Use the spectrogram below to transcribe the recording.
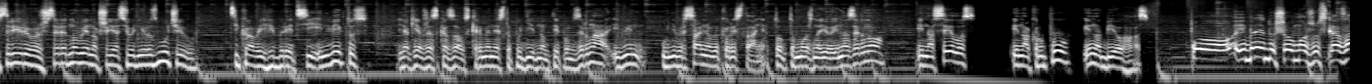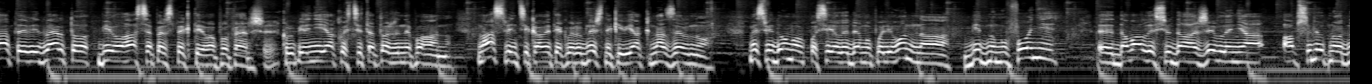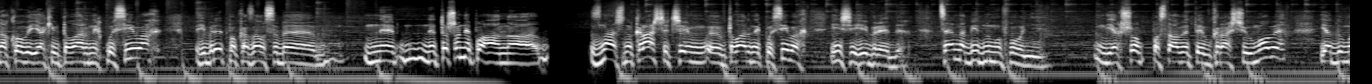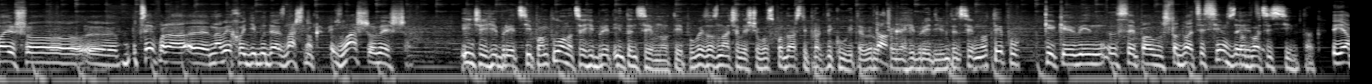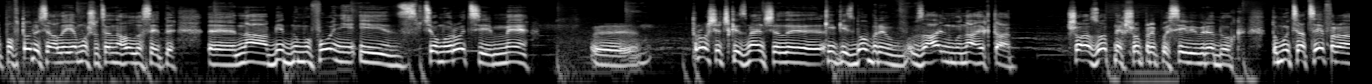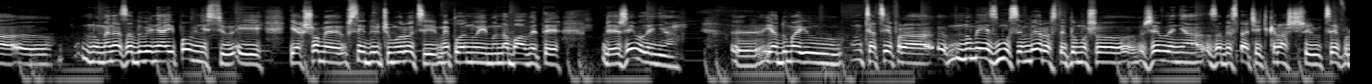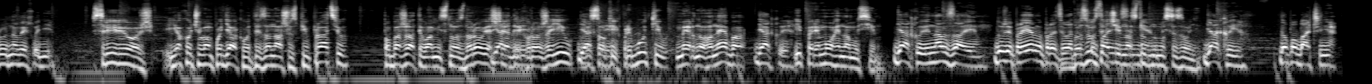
Сергій Григорович, серед новинок, що я сьогодні озвучив, цікавий гібрид C Invictus, як я вже сказав, з кременистоподібним типом зерна, і він універсального використання. Тобто можна його і на зерно, і на силос, і на крупу, і на біогаз. По гібриду, що можу сказати, відверто, біогаз це перспектива, по-перше. Круп'яні якості це теж непогано. Нас він цікавить як виробничників, як на зерно. Ми свідомо посіяли демополігон на бідному фоні, е, давали сюди живлення абсолютно однакове, як і в товарних посівах. Гібрид показав себе не, не то, що непогано, а значно краще, ніж в товарних посівах інші гібриди. Це на бідному фоні. Якщо поставити в кращі умови, я думаю, що е, цифра е, на виході буде значно, значно вища. Інший гібрид Сі Памплона це гібрид інтенсивного типу. Ви зазначили, що в господарстві практикуєте вирощування гібридів інтенсивного типу. Скільки він сипав 127, здається. 127, так. Я повторюся, але я мушу це наголосити. Е, На бідному фоні, і в цьому році ми е, трошечки зменшили кількість добрив в загальному на гектар. Що азотних, що при посіві в рядок. Тому ця цифра е, ну, мене задовільняє повністю. І якщо ми в слідуючому році ми плануємо набавити живлення, Я думаю, ця цифра, е, ну ми змусимо вирости, тому що живлення забезпечить кращу цифру на виході. Сергій Григорович, я хочу вам подякувати за нашу співпрацю, побажати вам міцного здоров'я, щедрих урожаїв, Дякую. високих прибутків, мирного неба Дякую. і перемоги нам усім. Дякую навзаєм. Дуже приємно працювати До зустрічі в наступному сезоні. Дякую. До побачення.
